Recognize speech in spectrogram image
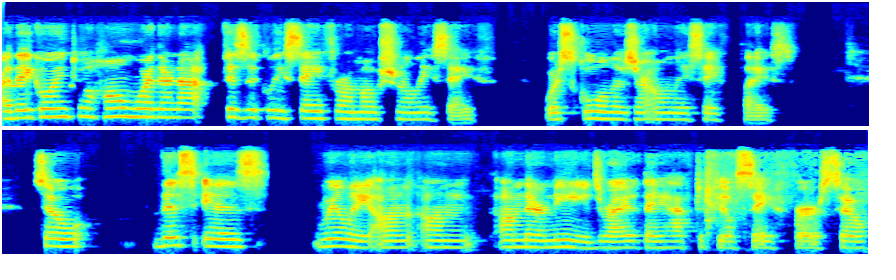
Are they going to a home where they're not physically safe or emotionally safe, where school is their only safe place? So, this is really on on on their needs right? They have to feel safe first. So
